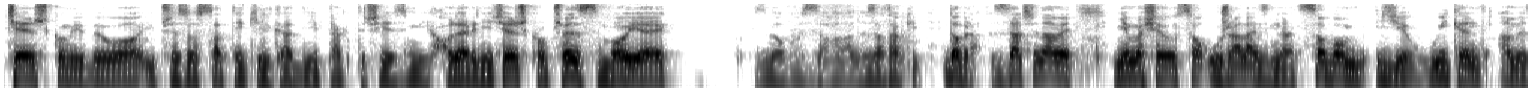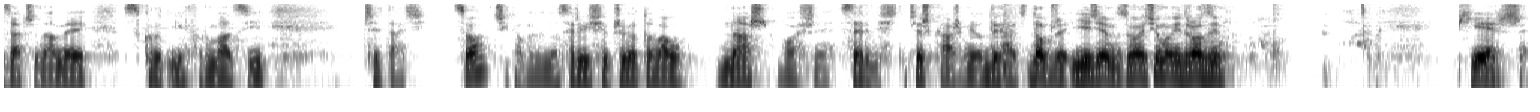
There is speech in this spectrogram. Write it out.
Ciężko mi było i przez ostatnie kilka dni praktycznie jest mi cholernie ciężko przez moje znowu zawalane zatoki. Dobra, zaczynamy. Nie ma się co użalać nad sobą. Idzie weekend, a my zaczynamy skrót informacji czytać. Co ciekawego na serwisie przygotował nasz właśnie serwis. Ciężko aż mi oddychać. Dobrze, jedziemy. Słuchajcie, moi drodzy, pierwsze,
